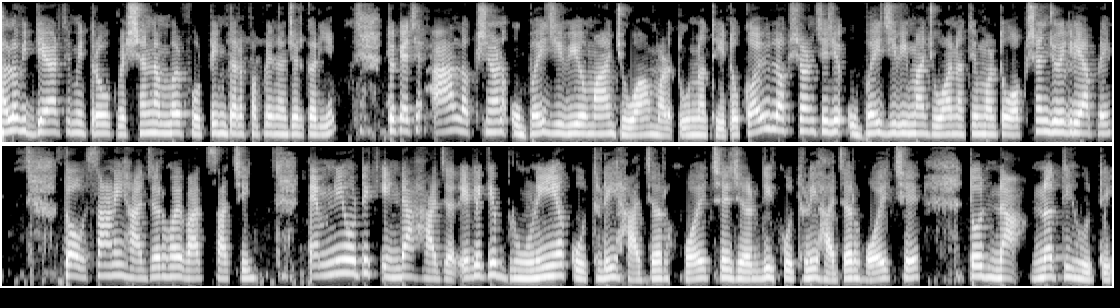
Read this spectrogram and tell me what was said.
હલો વિદ્યાર્થી મિત્રો ક્વેશ્ચન નંબર ફોર્ટીન તરફ આપણે નજર કરીએ. તો કે છે, આ લક્ષણ ઉભયજીવીઓમાં જોવા મળતું નથી. તો કયું લક્ષણ છે જે ઉભયજીવીમાં જોવા નથી મળતું? ઓપ્શન જોઈ લઈએ આપણે. તો અવસાણી હાજર હોય, વાત સાચી. એમનિયોટિક ઈંડા હાજર, એટલે કે ભ્રૂણીય કોથળી હાજર હોય છે, જર્દી કોથળી હાજર હોય છે, તો ના, નથી હોતી.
